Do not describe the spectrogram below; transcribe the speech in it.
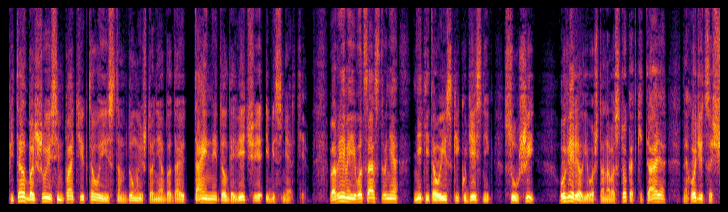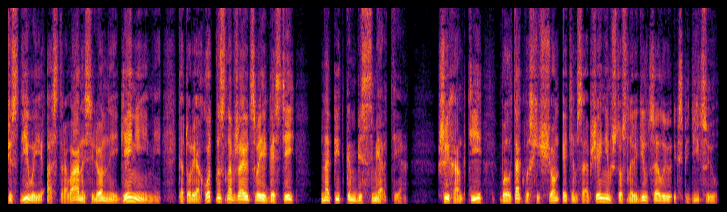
питал большую симпатию к таоистам, думая, что они обладают тайной долговечия и бессмертия. Во время его царствования некий таоистский кудесник Суши уверил его, что на восток от Китая находятся счастливые острова, населенные гениями, которые охотно снабжают своих гостей напитком бессмертия. Ши Хангти был так восхищен этим сообщением, что снарядил целую экспедицию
